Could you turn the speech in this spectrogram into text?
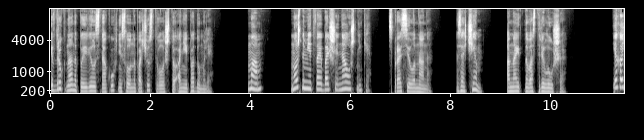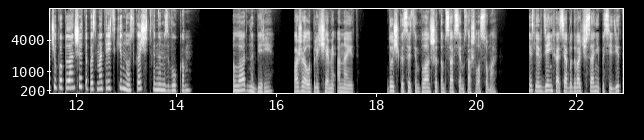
И вдруг Нана появилась на кухне, словно почувствовала, что о ней подумали. «Мам, можно мне твои большие наушники?» — спросила Нана. «Зачем?» — Анаит навострила уши. «Я хочу по планшету посмотреть кино с качественным звуком». «Ладно, бери», — пожала плечами Анаит. Дочка с этим планшетом совсем сошла с ума. Если в день хотя бы два часа не посидит,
